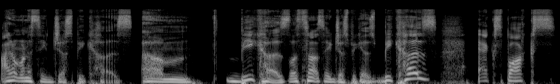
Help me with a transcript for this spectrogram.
I don't want to say just because, um, because let's not say just because because Xbox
